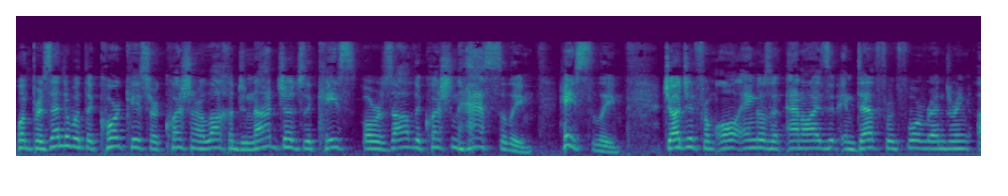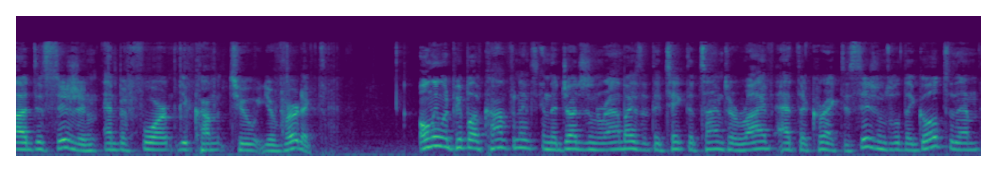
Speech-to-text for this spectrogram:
When presented with a court case or a question or halacha, do not judge the case or resolve the question hastily. Hastily. Judge it from all angles and analyze it in depth before rendering a decision and before you come to your verdict. Only when people have confidence in the judges and rabbis that they take the time to arrive at the correct decisions will they go to them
